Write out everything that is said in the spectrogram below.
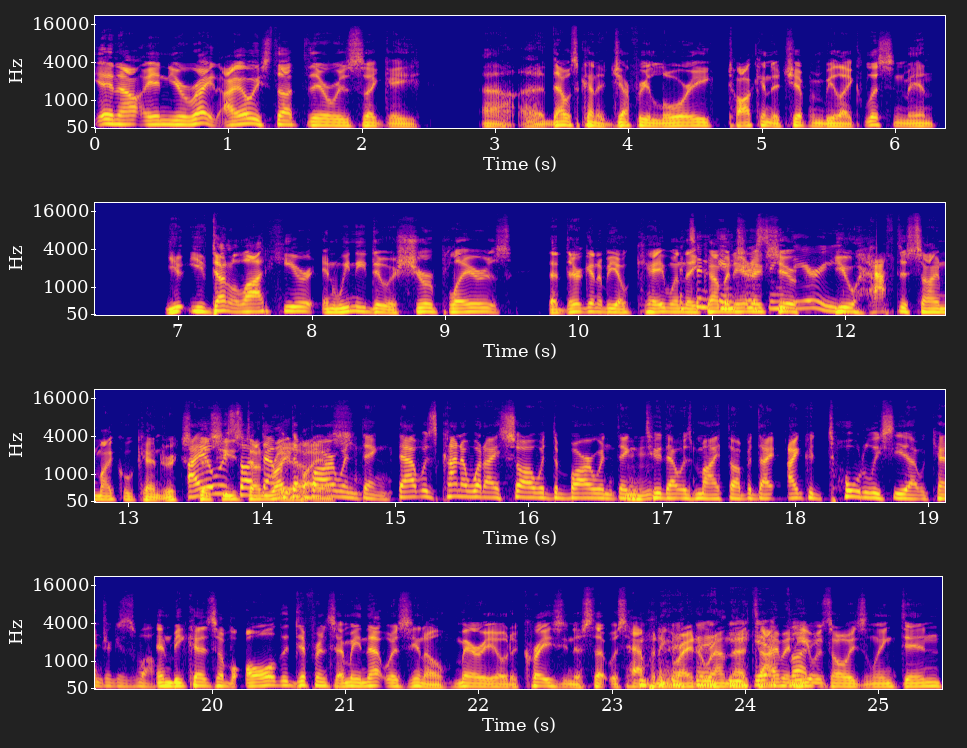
and I, and you're right. I always thought there was like a uh, uh, that was kind of Jeffrey Lurie talking to Chip and be like, "Listen, man, you you've done a lot here, and we need to assure players that they're going to be okay when That's they come in here next year. thery. You have to sign Mychal Kendricks because always he's thought done that right with the by us." Barwin thing. That was kind of what I saw with the Barwin thing mm-hmm. too. That was my thought, but I, I could totally see that with Kendrick as well. And because of all the difference, I mean, that was you know Mariota craziness that was happening right around that Yeah, time, and buddy. he was always linked in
